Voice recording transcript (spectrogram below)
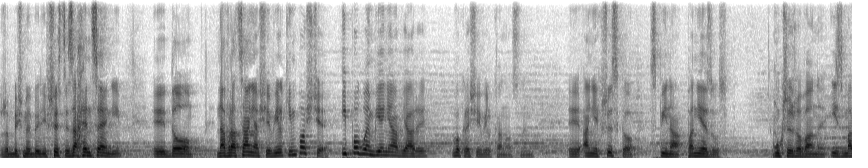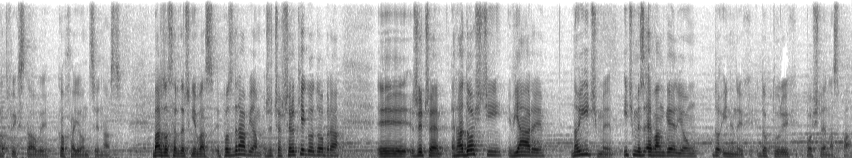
żebyśmy byli wszyscy zachęceni y, do nawracania się w Wielkim Poście i pogłębienia wiary w okresie wielkanocnym. Y, A niech wszystko spina Pan Jezus, ukrzyżowany i zmartwychwstały, kochający nas. Bardzo serdecznie Was pozdrawiam, życzę wszelkiego dobra, y, życzę radości, wiary. No idźmy, idźmy z Ewangelią do innych, do których pośle nas Pan.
